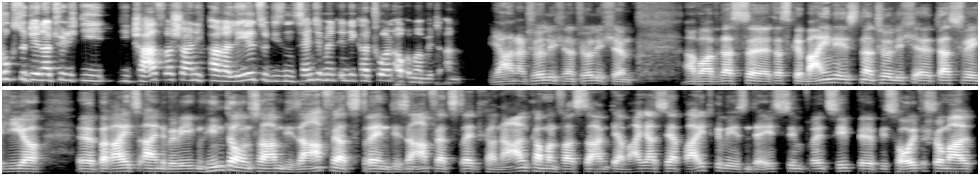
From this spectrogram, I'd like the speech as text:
guckst du dir natürlich die, die Charts wahrscheinlich parallel zu diesen Sentiment-Indikatoren auch immer mit an. Ja, natürlich, natürlich. Ähm, aber das, äh, das Gemeine ist natürlich, äh, dass wir hier äh, bereits eine Bewegung hinter uns haben. Dieser Abwärtstrend, dieser Abwärtstrendkanal kann man fast sagen, der war ja sehr breit gewesen. Der ist im Prinzip bis heute schon mal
